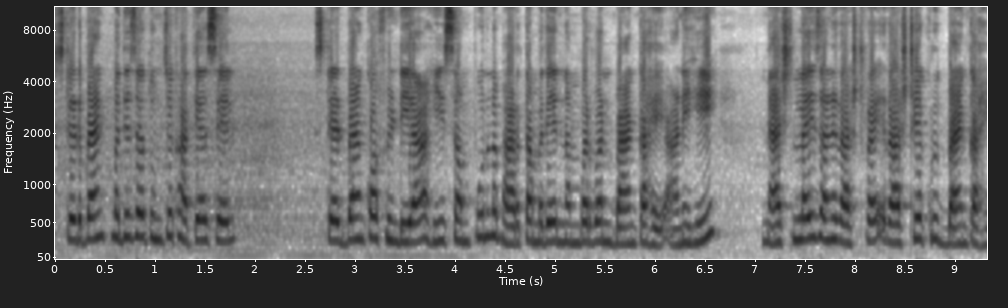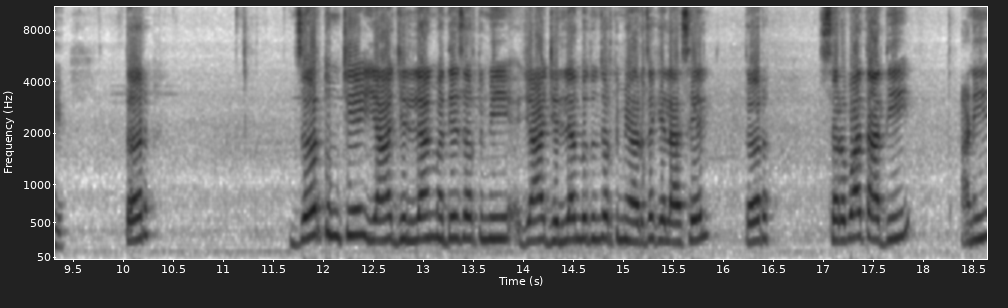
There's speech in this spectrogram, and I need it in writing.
स्टेट बँकमध्ये जर तुमचे खाते असेल स्टेट बँक ऑफ इंडिया ही संपूर्ण भारतामध्ये नंबर वन बँक आहे आणि ही नॅशनलाइज आणि राष्ट्राय राष्ट्रीयकृत बँक आहे. तर जर तुमचे या जिल्ह्यांमध्ये जर तुम्ही या जिल्ह्यांमधून जर तुम्ही अर्ज केला असेल तर सर्वात आधी आणि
